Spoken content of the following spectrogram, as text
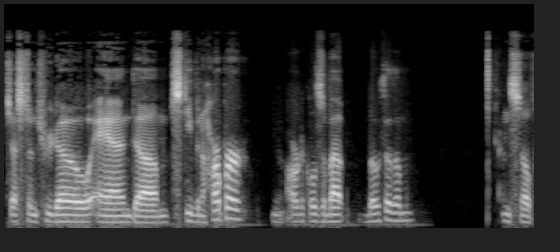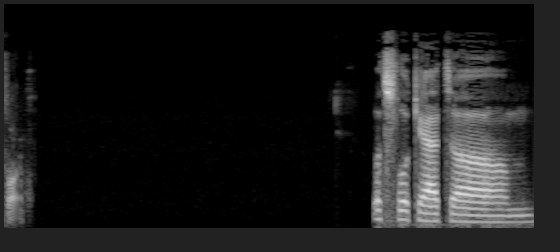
Justin Trudeau and um, Stephen Harper, articles about both of them, and so forth. Let's look at um,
